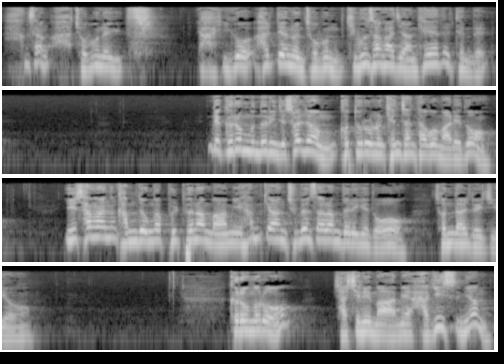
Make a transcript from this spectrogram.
항상, 아, 저분에게, 야, 이거 할 때는 저분 기분 상하지 않게 해야 될 텐데. 근데 그런 분들이 이제 설령 겉으로는 괜찮다고 말해도 이 상한 감정과 불편한 마음이 함께한 주변 사람들에게도 전달되지요. 그러므로 자신의 마음에 악이 있으면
